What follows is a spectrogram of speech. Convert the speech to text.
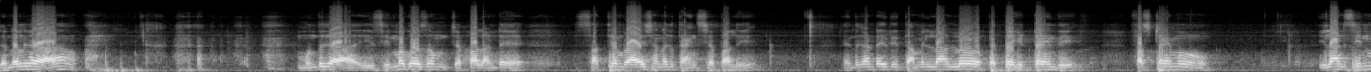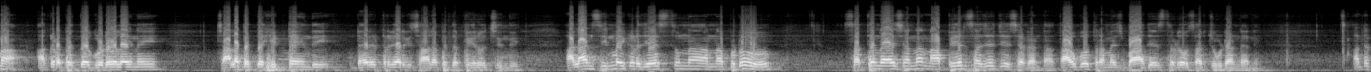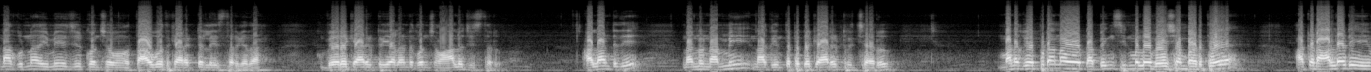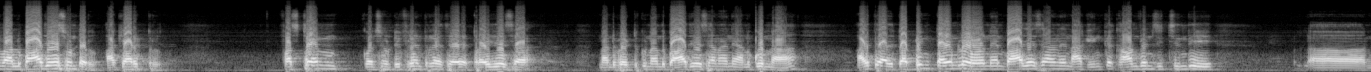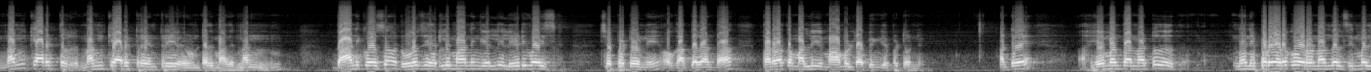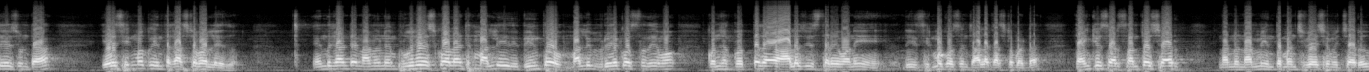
జనరల్గా ముందుగా ఈ సినిమా కోసం చెప్పాలంటే సత్యం రాజేష్ అన్నకు థ్యాంక్స్ చెప్పాలి. ఎందుకంటే ఇది తమిళనాడులో పెద్ద హిట్ అయింది. ఫస్ట్ టైము ఇలాంటి సినిమా అక్కడ పెద్ద గొడవలు అయినాయి చాలా పెద్ద హిట్ అయింది. డైరెక్టర్ గారికి చాలా పెద్ద పేరు వచ్చింది. అలాంటి సినిమా ఇక్కడ చేస్తున్నా అన్నప్పుడు సత్యం రాజేష్ అన్న నా పేరు సజెస్ట్ చేశాడంట. తాగుబోతు రమేష్ బాగా చేస్తాడు ఒకసారి చూడండి అని. అంటే నాకున్న ఇమేజ్ కొంచెం తాగుబోతు క్యారెక్టర్లు వేస్తారు కదా. వేరే క్యారెక్టర్ ఇవ్వాలంటే కొంచెం ఆలోచిస్తారు. అలాంటిది నన్ను నమ్మి నాకు ఇంత పెద్ద క్యారెక్టర్ ఇచ్చారు. మనకు ఎప్పుడన్నా డబ్బింగ్ సినిమాలో వేషం పడితే అక్కడ ఆల్రెడీ వాళ్ళు బాగా చేసి ఉంటారు ఆ క్యారెక్టర్ ఫస్ట్ టైం కొంచెం డిఫరెంట్గా ట్రై చేశా. నన్ను పెట్టుకున్నందుకు బాగా చేశానని అనుకున్నా. అయితే అది డబ్బింగ్ టైంలో నేను బాగా చేశానని నాకు ఇంకా కాన్ఫిడెన్స్ ఇచ్చింది nun character nun character entry ఉంటుంది మాది నన్. దానికోసం రోజు ఎర్లీ మార్నింగ్ వెళ్ళి లేడీ వాయిస్ చెప్పేటోని ఒక అర్ధ గంట తర్వాత మళ్ళీ మామూలు డబ్బింగ్ చెప్పేటోని అంటే హేమంత్ అన్నట్టు నేను ఇప్పటివరకు రెండు వందల సినిమాలు చేసుంటా ఏ సినిమాకు ఇంత కష్టపడలేదు. ఎందుకంటే నన్ను నేను ప్రూవ్ చేసుకోవాలంటే మళ్ళీ దీంతో మళ్ళీ బ్రేక్ వస్తుందేమో కొంచెం కొత్తగా ఆలోచిస్తారేమో అని ఈ సినిమా కోసం చాలా కష్టపడ్డా. Thank you sir Santosh sir నన్ను నమ్మి ఇంత మంచి వేషం ఇచ్చారు.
